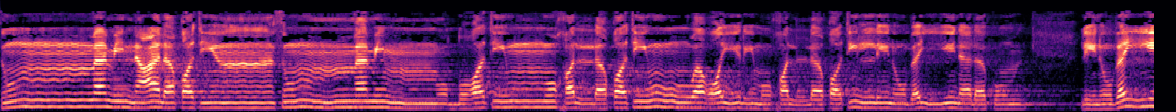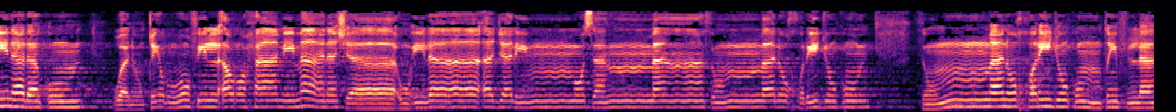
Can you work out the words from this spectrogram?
ثم من علقة ثم من مضغة مخلقة وغير مخلقة لنبين لكم لنبين لكم ونقر في الأرحام ما نشاء إلى أجل مسمى ثم نخرجكم ثم نخرجكم طفلا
